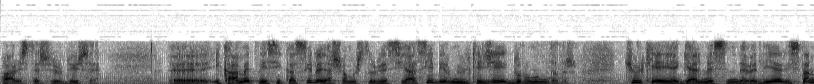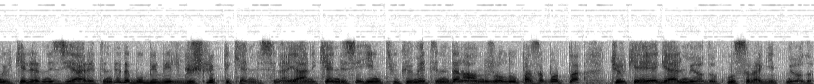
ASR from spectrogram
Paris'te sürdüyse. Ee, ikamet vesikasıyla yaşamıştır ve siyasi bir mülteci durumundadır. Türkiye'ye gelmesinde ve diğer İslam ülkelerini ziyaretinde de bu bir, bir güçlüktü kendisine. Yani kendisi Hint hükümetinden almış olduğu pasaportla Türkiye'ye gelmiyordu. Mısır'a gitmiyordu.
